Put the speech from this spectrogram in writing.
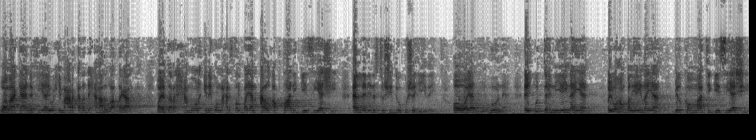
Wamaa kaana fiiha wixii macrakada dhex ahaaday waa dagaalka fayataraxamuuna inay u naxariis dalbayaan cala alabطaali geesiyaashii aladiina istushiduu ku shahiiday oo wayanhuuna ay u tahniyeynayaan ay u hambalyaynayaan bilkomaati geesiyaashii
